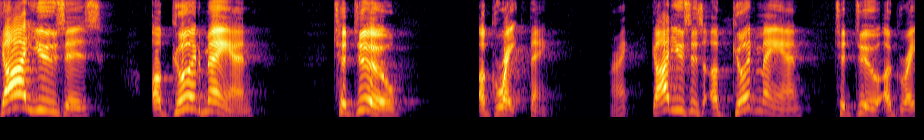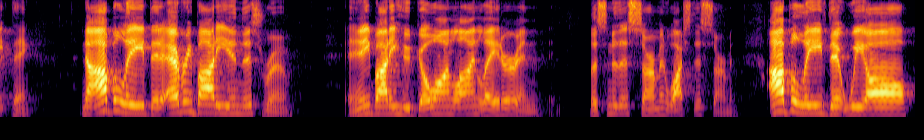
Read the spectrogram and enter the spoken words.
God uses a good man to do a great thing. All right? God uses a good man to do a great thing. Now, I believe that everybody in this room and anybody who'd go online later and listen to this sermon, watch this sermon, I believe that we all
